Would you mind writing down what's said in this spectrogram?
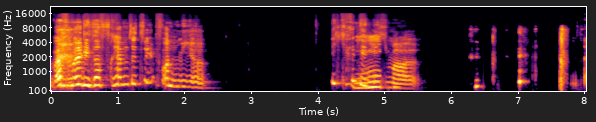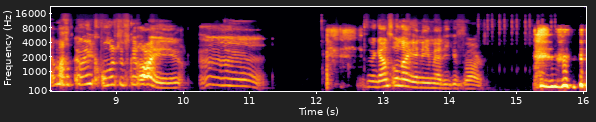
Was will dieser fremde Typ von mir? Ich kenne ihn Hm. nicht mal. Er macht irgendein komisches Geräusch. Mm. Ist mir ganz unangenehm, hätte ich gesagt.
